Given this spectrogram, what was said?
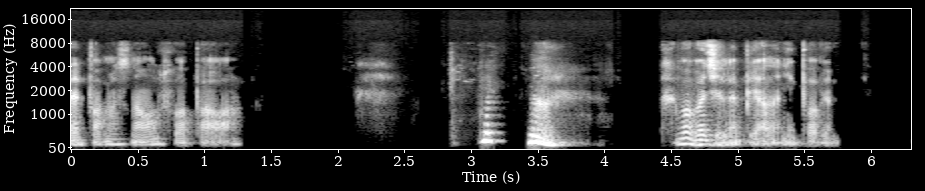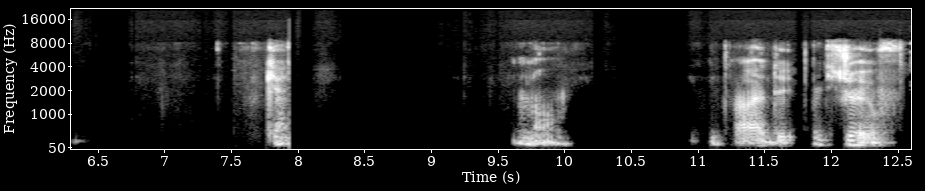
Mnie znowu złapała. Chyba będzie lepiej, ale nie powiem. No. Dy- DJ-ów.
